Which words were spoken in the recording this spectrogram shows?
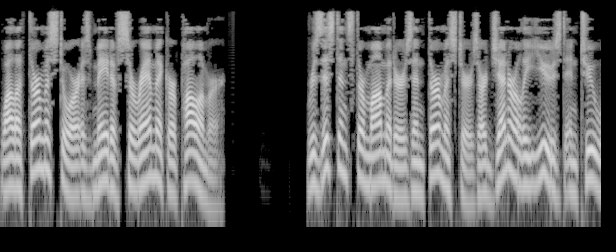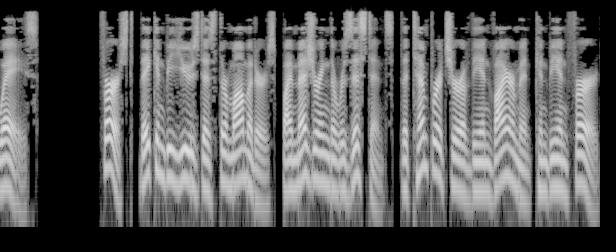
while a thermistor is made of ceramic or polymer. Resistance thermometers and thermistors are generally used in two ways. First, they can be used as thermometers, by measuring the resistance, the temperature of the environment can be inferred.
